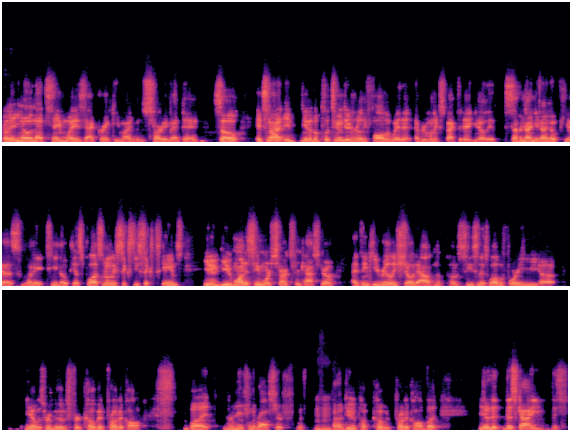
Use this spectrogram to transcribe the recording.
right. but you know, in that same way, Zack Greinke might have been starting that day. So it's not, it, you know, the platoon didn't really fall the way that everyone expected it. You know, they had 799 OPS, 118 OPS plus, and only 66 games. You know, you'd want to see more starts from Castro. I think he really showed out in the postseason as well before he, uh, you know, was removed for COVID protocol, but removed from the roster with mm-hmm. uh, due to COVID protocol. But you know, th- this guy, this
